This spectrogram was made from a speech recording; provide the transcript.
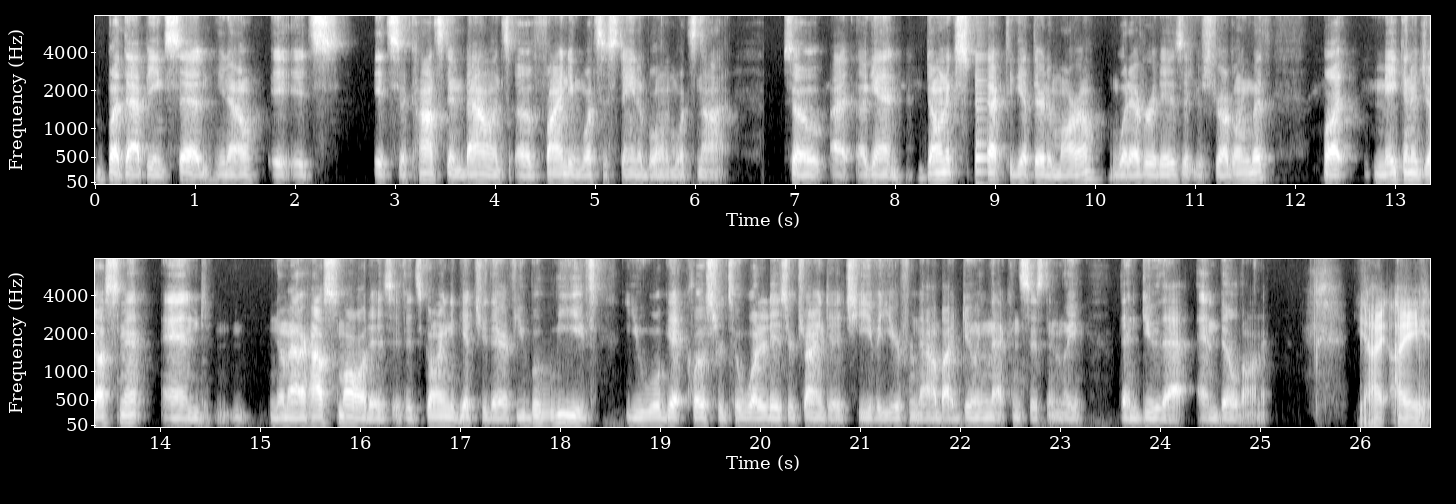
But that being said you know it, it's it's a constant balance of finding what's sustainable and what's not so I, again don't expect to get there tomorrow whatever it is that you're struggling with but make an adjustment and no matter how small it is if it's going to get you there if you believe you will get closer to what it is you're trying to achieve a year from now by doing that consistently then do that and build on it. Yeah I, I,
